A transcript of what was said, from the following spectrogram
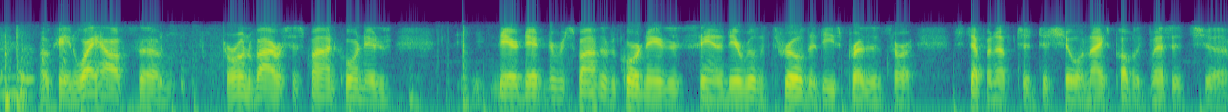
okay, the White House um, coronavirus response coordinators, they're, they're, the response of the coordinators is saying that they're really thrilled that these presidents are stepping up to, to show a nice public message uh,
